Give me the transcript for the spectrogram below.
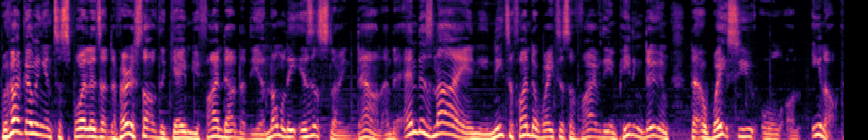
Without going into spoilers, at the very start of the game you find out that the anomaly isn't slowing down and the end is nigh and you need to find a way to survive the impending doom that awaits you all on Enoch.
